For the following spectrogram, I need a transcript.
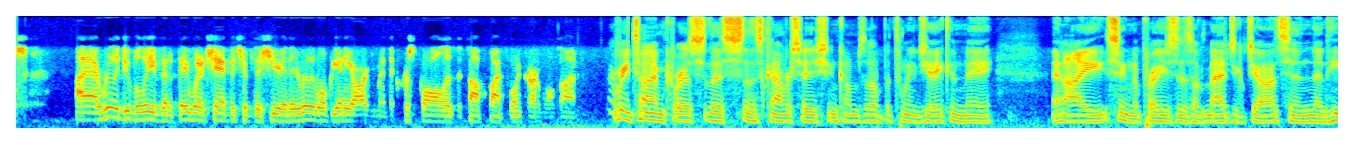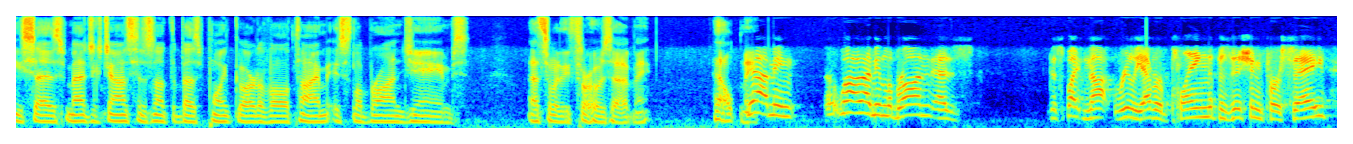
I, I really do believe that if they win a championship this year, there really won't be any argument that Chris Paul is the top five point guard of all time. Every time, Chris, this this conversation comes up between Jake and me, and I sing the praises of Magic Johnson, then he says Magic Johnson's not the best point guard of all time. It's LeBron James. That's what he throws at me. Help me. Yeah, I mean, well, I mean, LeBron, as despite not really ever playing the position per se,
